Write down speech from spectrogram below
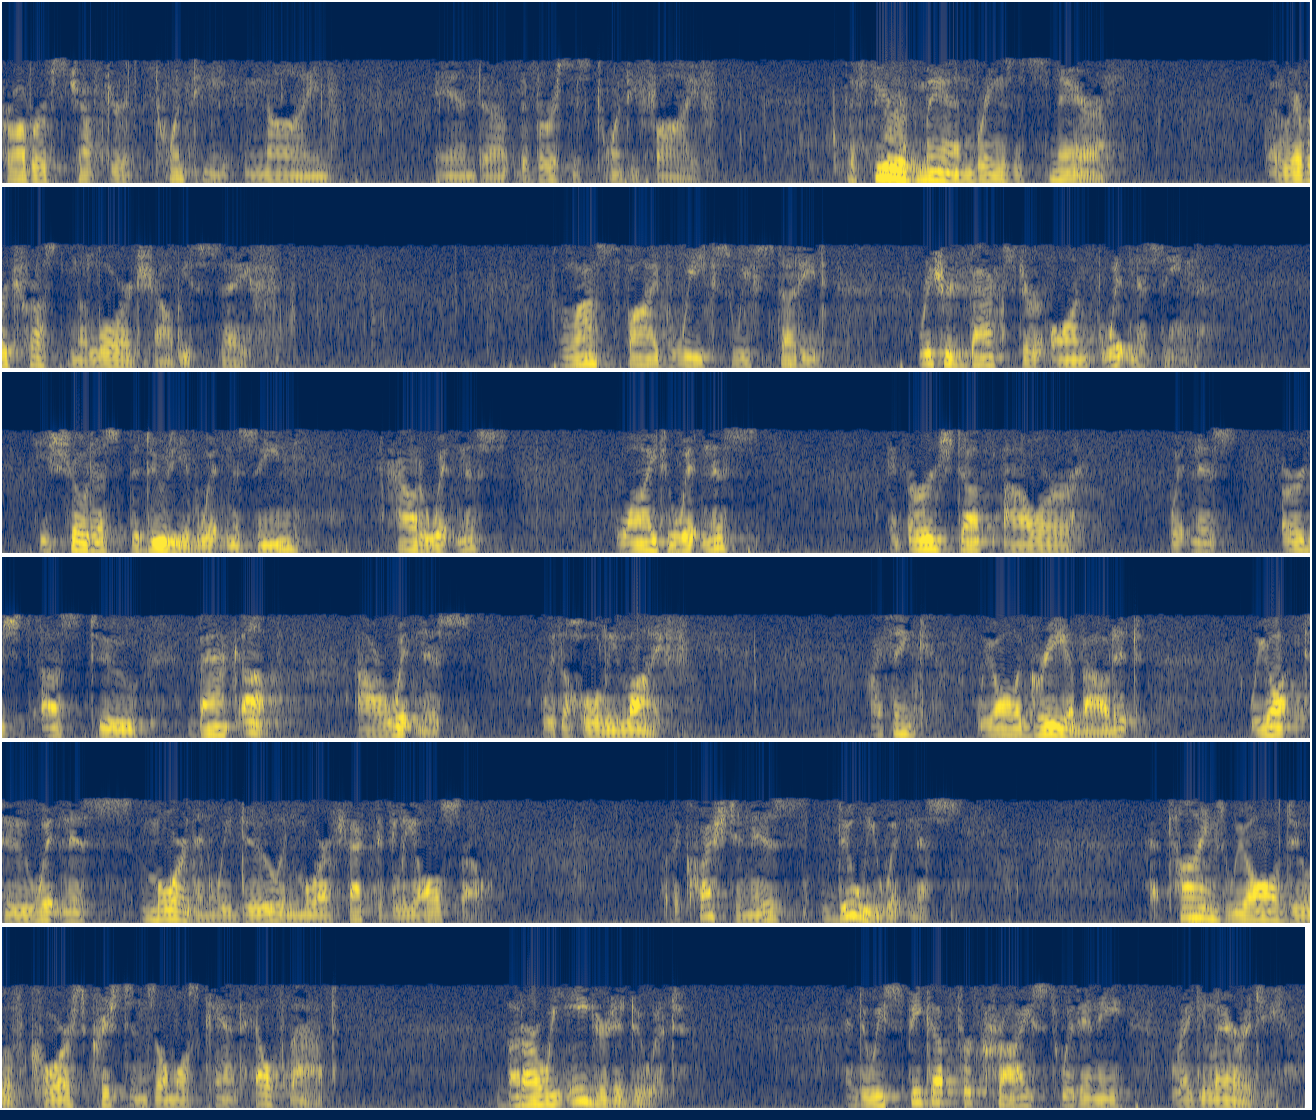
Proverbs chapter 29 and uh, the verse is 25. The fear of man brings a snare, but whoever trusts in the Lord shall be safe. For the last five weeks we've studied Richard Baxter on witnessing. He showed us the duty of witnessing, how to witness, why to witness, and urged up our witness, urged us to back up our witness with a holy life. I think we all agree about it. We ought to witness more than we do and more effectively also. But the question is, do we witness? At times we all do, of course. Christians almost can't help that. But are we eager to do it? And do we speak up for Christ with any regularity?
